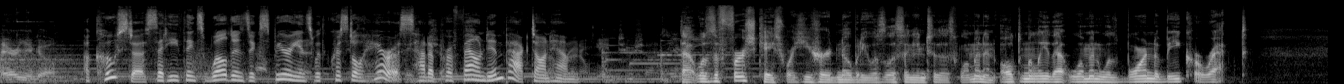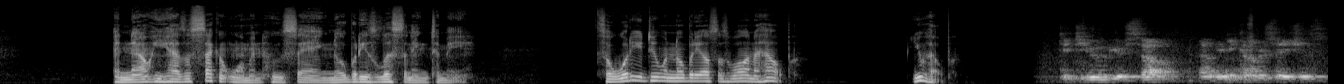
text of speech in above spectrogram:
There you go. Acosta said he thinks Weldon's experience with Crystal Harris had a profound impact on him. That was the first case where he heard nobody was listening to this woman, and ultimately that woman was born to be correct. And now he has a second woman who's saying, Nobody's listening to me. So, what do you do when nobody else is willing to help? You help. Did you yourself have any conversations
